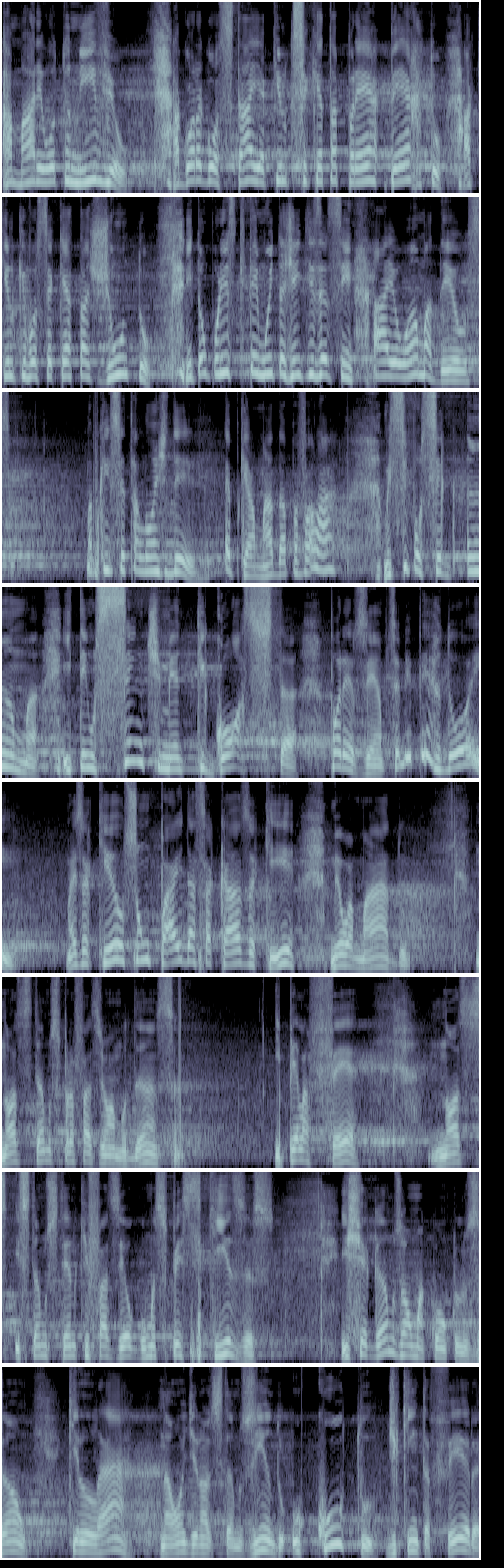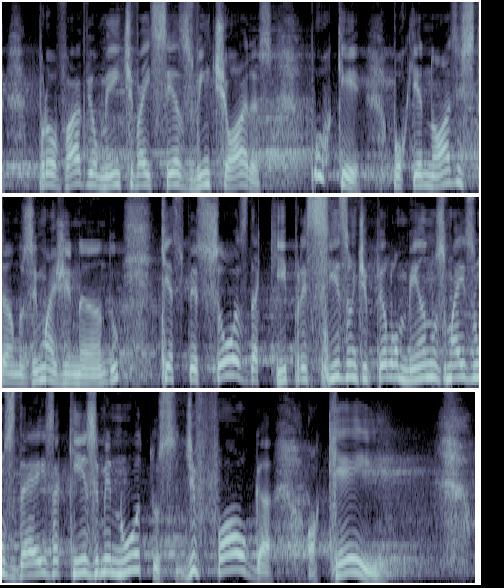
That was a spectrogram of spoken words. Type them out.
Amar é outro nível. Agora, gostar é aquilo que você quer estar perto, aquilo que você quer estar junto. Então, por isso que tem muita gente que diz assim: Ah, eu amo a Deus. Mas por que você está longe dele? É porque amar dá para falar. Mas se você ama e tem um sentimento que gosta, por exemplo, você me perdoe, mas aqui eu sou um pai dessa casa aqui, meu amado. Nós estamos para fazer uma mudança e pela fé nós estamos tendo que fazer algumas pesquisas e chegamos a uma conclusão que lá na onde nós estamos indo, o culto de quinta-feira provavelmente vai ser às 20 horas. Por quê? Porque nós estamos imaginando que as pessoas daqui precisam de pelo menos mais uns 10 a 15 minutos de folga. OK?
